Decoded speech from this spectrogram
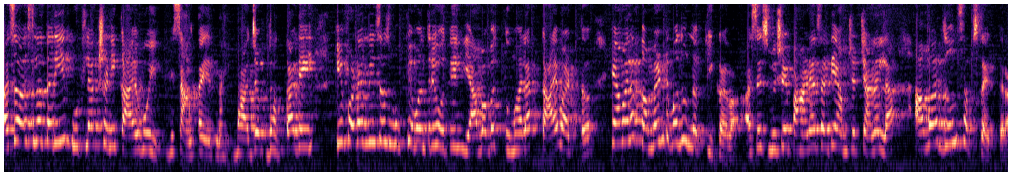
असं असलं तरी कुठल्या क्षणी काय होईल हे सांगता येत नाही. भाजप धक्का देईल की फडणवीसच मुख्यमंत्री होतील याबाबत तुम्हाला काय वाटतं हे आम्हाला कमेंट मधून नक्की कळवा. असेच विषय पाहण्यासाठी आमच्या चॅनलला आवर्जून सबस्क्राईब करा.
